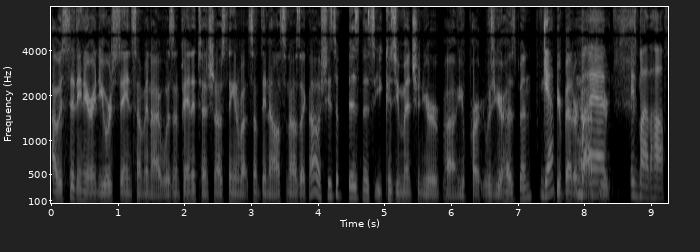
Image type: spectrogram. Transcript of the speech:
I was sitting here and you were saying something. I wasn't paying attention. I was thinking about something else. And I was like, oh, she's a business because you mentioned your, uh, your part was your husband, Yeah. your better half. uh, your, is my other half.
